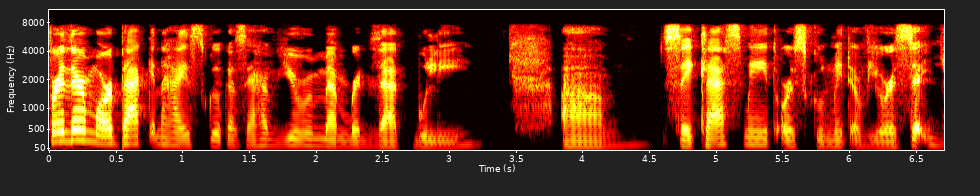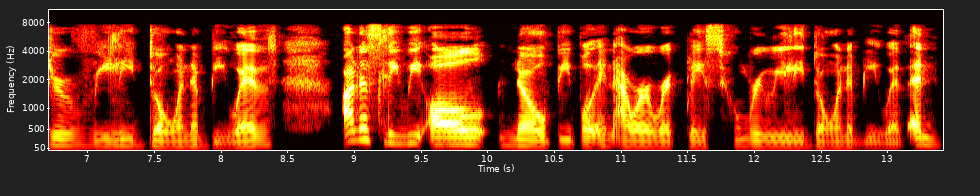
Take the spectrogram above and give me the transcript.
Furthermore, back in high school, because have you remembered that bully? um, say classmate or schoolmate of yours that you really don't want to be with. Honestly we all know people in our workplace whom we really don't want to be with and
